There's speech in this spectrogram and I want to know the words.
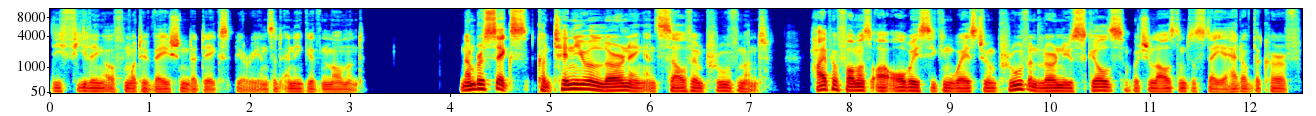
the feeling of motivation that they experience at any given moment. Number six, continual learning and self improvement. High performers are always seeking ways to improve and learn new skills, which allows them to stay ahead of the curve.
